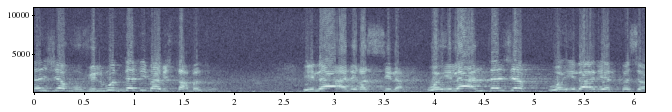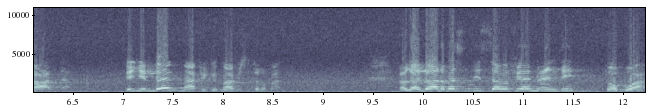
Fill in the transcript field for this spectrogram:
تنشف وفي المدة دي ما بيستقبل زول. إلى أن يغسلها وإلى أن تنشف وإلى أن يلبسها عدها يجي الليل ما في ما في استقبال. فقال له أنا بس دي السبب فيها إنه عندي توب واحد.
